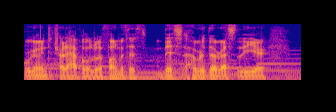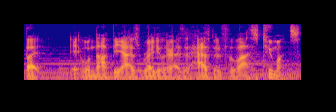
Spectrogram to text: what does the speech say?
We're going to try to have a little bit of fun with this this over the rest of the year, but it will not be as regular as it has been for the last 2 months.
